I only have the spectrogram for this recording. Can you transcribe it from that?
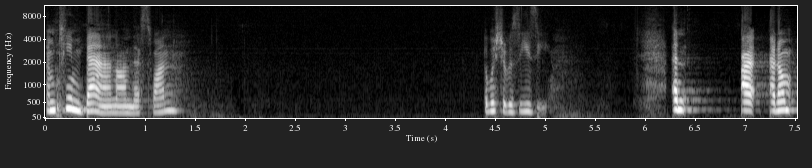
I'm Team Ben on this one. I wish it was easy. And I, I, don't,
